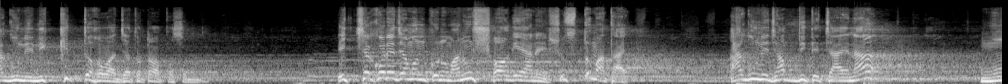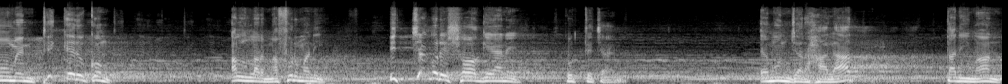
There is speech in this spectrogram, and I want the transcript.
আগুনে নিক্ষিপ্ত হওয়া যতটা অপছন্দ। ইচ্ছা করে যেমন কোনো মানুষ আনে সুস্থ মাথায়, আগুনে ঝাঁপ দিতে চায় না, মোমেন ঠিক এরকম আল্লাহর নাফরমানি ইচ্ছা করে স্বজ্ঞানে করতে চায় না। এমন যার হালাত, তার ইমান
